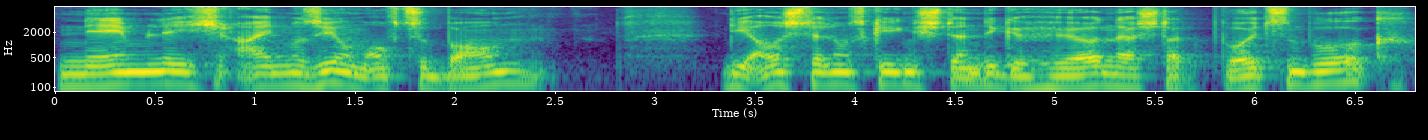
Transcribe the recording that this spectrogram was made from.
nämlich ein Museum aufzubauen, die Ausstellungsgegenstände gehören der Stadt Beutzenburg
